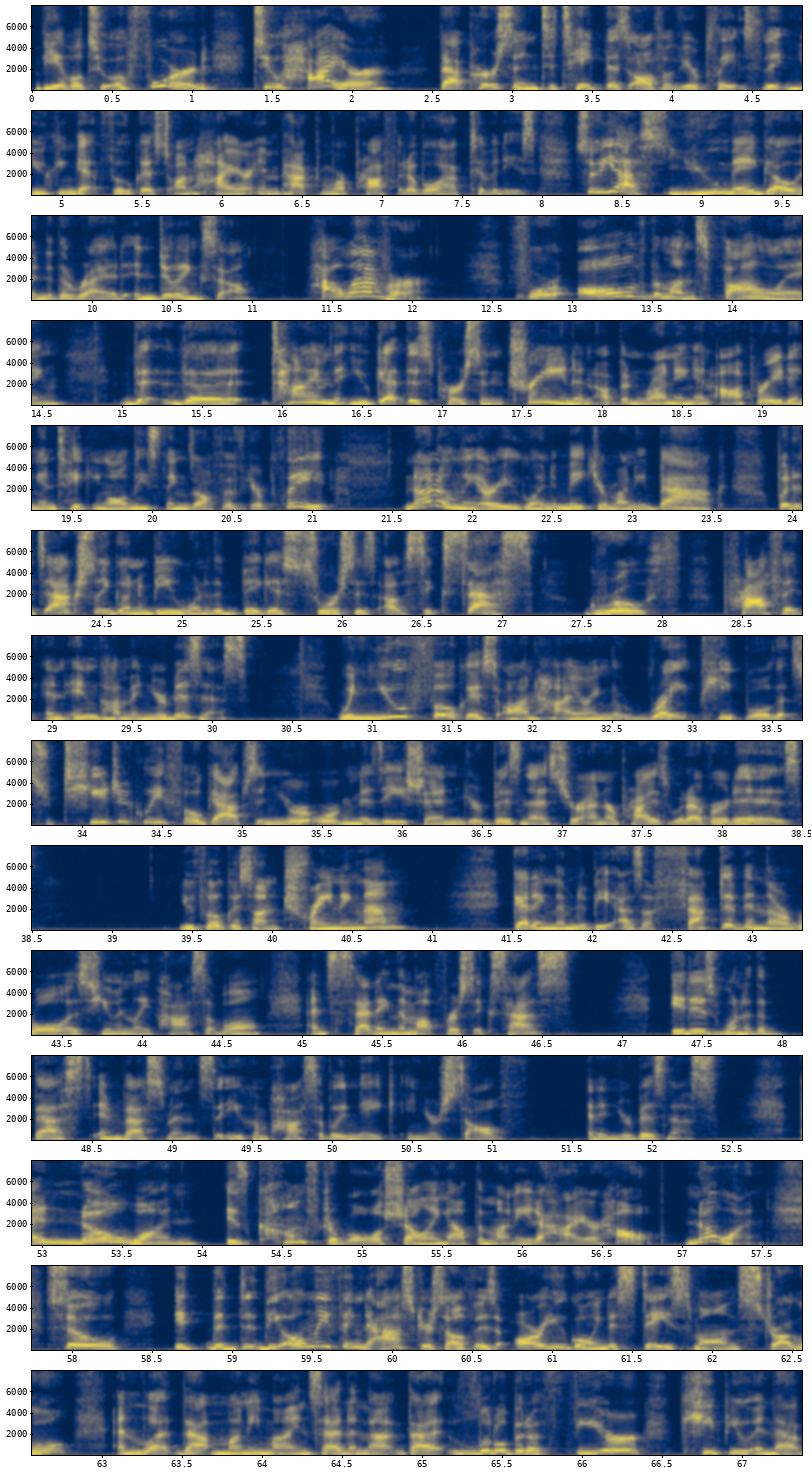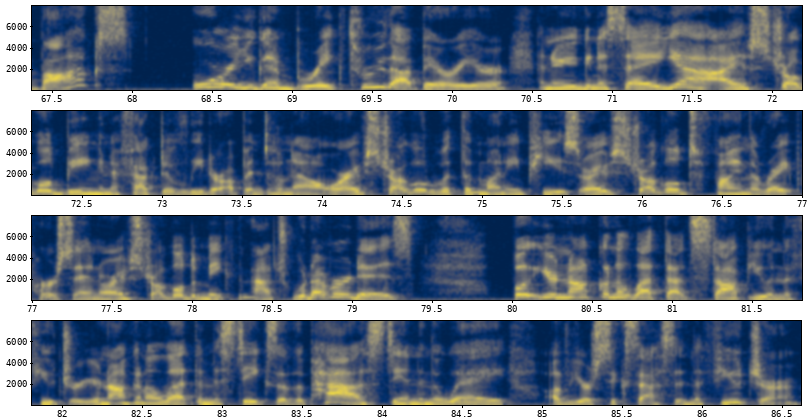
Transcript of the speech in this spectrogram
be able to afford to hire that person to take this off of your plate so that you can get focused on higher impact, more profitable activities. So, yes, you may go into the red in doing so. However, for all of the months following the the time that you get this person trained and up and running and operating and taking all these things off of your plate not only are you going to make your money back but it's actually going to be one of the biggest sources of success growth profit and income in your business. When you focus on hiring the right people that strategically fill gaps in your organization, your business, your enterprise, whatever it is, you focus on training them, getting them to be as effective in their role as humanly possible, and setting them up for success, it is one of the best investments that you can possibly make in yourself and in your business. And no one is comfortable shelling out the money to hire help. No one. So it, the, the only thing to ask yourself is are you going to stay small and struggle and let that money mindset and that, that little bit of fear keep you in that box? Or are you going to break through that barrier and are you going to say, Yeah, I have struggled being an effective leader up until now, or I've struggled with the money piece, or I've struggled to find the right person, or I've struggled to make the match, whatever it is. But you're not going to let that stop you in the future. You're not going to let the mistakes of the past stand in the way of your success in the future.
